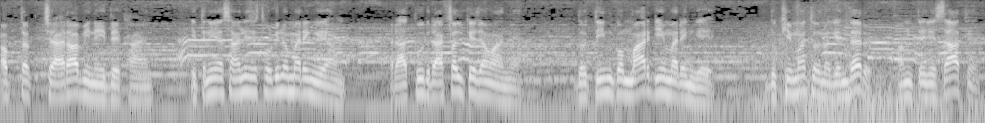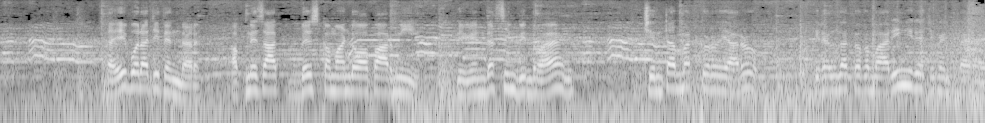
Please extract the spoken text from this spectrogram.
अब तक चेहरा भी नहीं देखा है। इतनी आसानी से थोड़ी ना मरेंगे हम। राजपूत राइफल के जवान हैं। दो तीन को मार के ही मरेंगे। दुखी मत हो नगेंद्र हम तेरे साथ हैं। सही बोला जितेंद्र। अपने साथ best commando of army Digendra Singh बिंदु है चिंता मत करो यारो तिरंगा तो हमारी ही रेजिमेंट का है।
